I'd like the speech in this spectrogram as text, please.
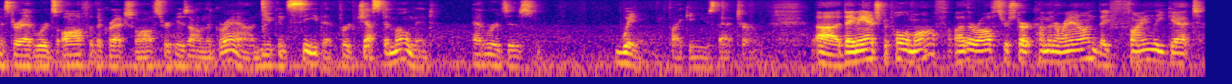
Mr. Edwards off of the correctional officer who's on the ground. You can see that for just a moment, Edwards is winning. if I can use that term. Uh, they manage to pull him off. Other officers start coming around. They finally get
